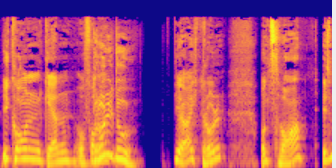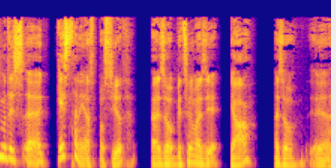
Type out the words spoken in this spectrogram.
Ich kann gern anfangen. Trull du. Ja, ich troll. Und zwar ist mir das äh, gestern erst passiert. Also, beziehungsweise, ja, also, äh,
